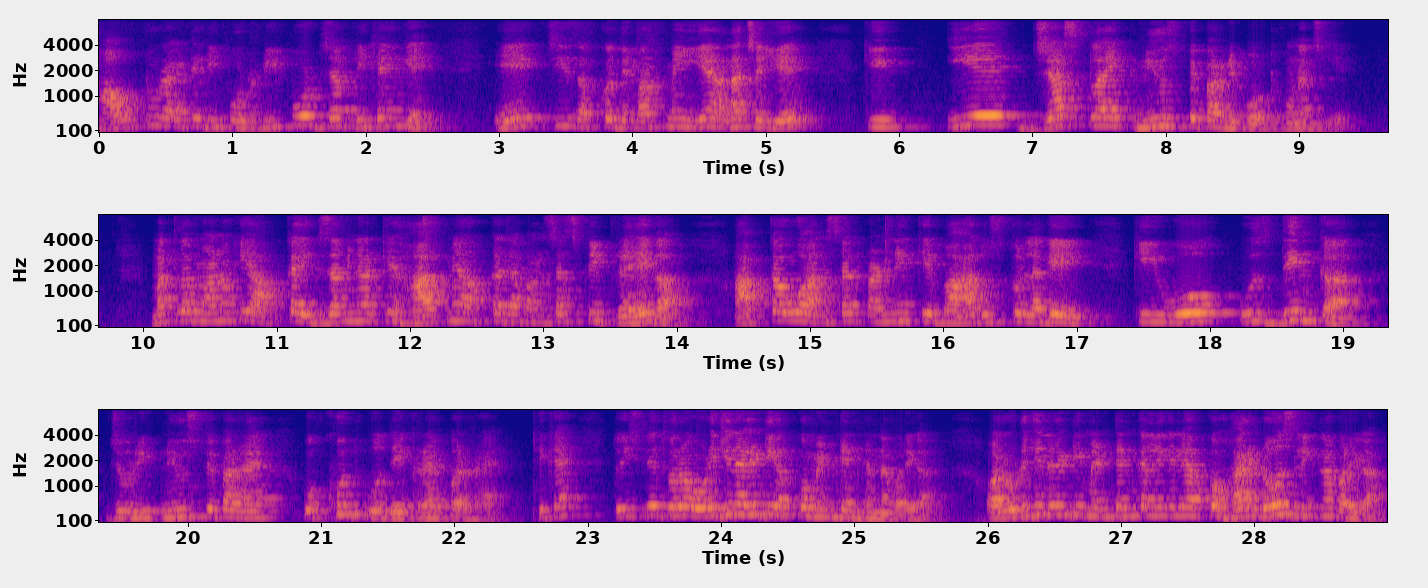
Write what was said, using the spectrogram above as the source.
how to write a report report जब लिखेंगे एक चीज़ आपको दिमाग में ये आना चाहिए कि ये जस्ट लाइक न्यूज़पेपर रिपोर्ट होना चाहिए। मतलब मानो कि आपका एग्जामिनर के हाथ में आपका जब आंसर स्क्रिप्ट रहेगा, आपका वो आंसर पढ़ने के बाद उसको लगे कि वो उस दिन का जो न्यूज़पेपर है, वो खुद वो देख रहा है, पढ़ रहा है, ठीक है? तो इसलिए थोड़ा ओरिजिनलिटी आपको मेंटेन करना पड़ेगा। और ओरिजिनलिटी मेंटेन करने के लिए आपको हर रोज लिखना पड़ेगा।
